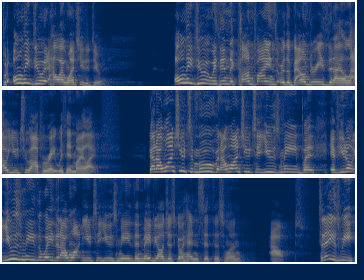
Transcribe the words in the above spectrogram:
but only do it how I want you to do it. Only do it within the confines or the boundaries that I allow you to operate within my life. God, I want you to move and I want you to use me, but if you don't use me the way that I want you to use me, then maybe I'll just go ahead and sit this one out. Today, as we,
